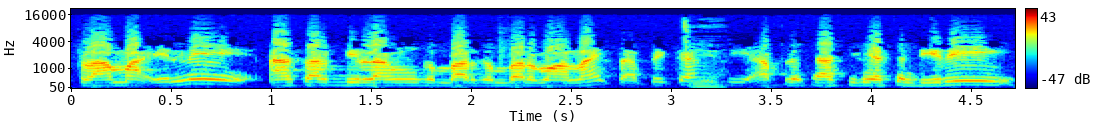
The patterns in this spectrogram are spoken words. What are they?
selama ini asal bilang gembar-gembar mau naik tapi kan yeah. di aplikasinya sendiri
